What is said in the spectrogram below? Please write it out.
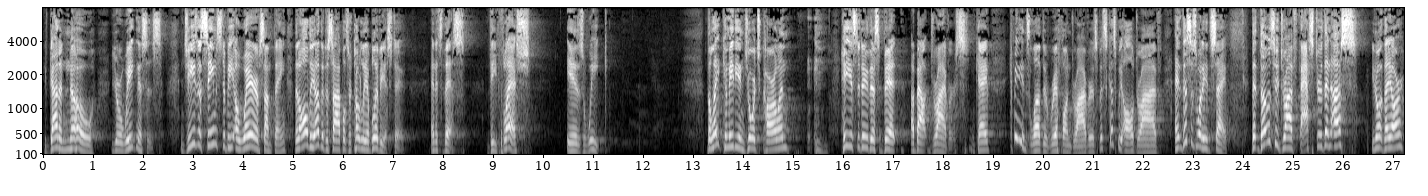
You've got to know your weaknesses. Jesus seems to be aware of something that all the other disciples are totally oblivious to. And it's this. The flesh is weak. The late comedian George Carlin, he used to do this bit about drivers, okay? Comedians love to riff on drivers, but it's because we all drive. And this is what he'd say. That those who drive faster than us, you know what they are?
